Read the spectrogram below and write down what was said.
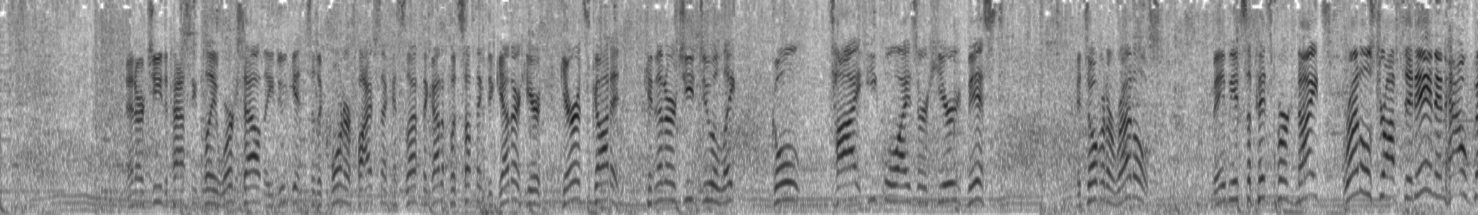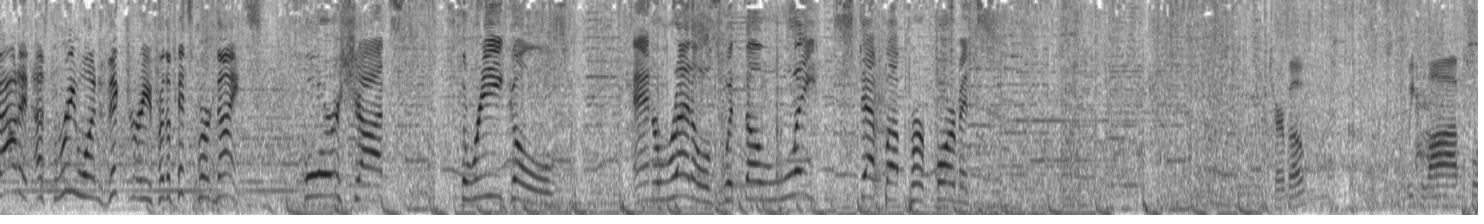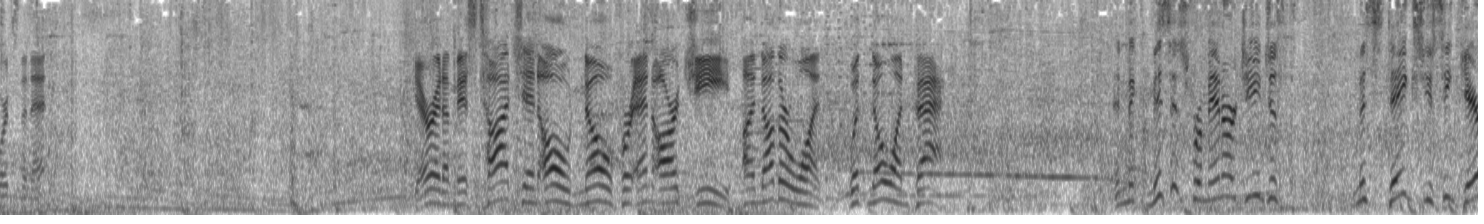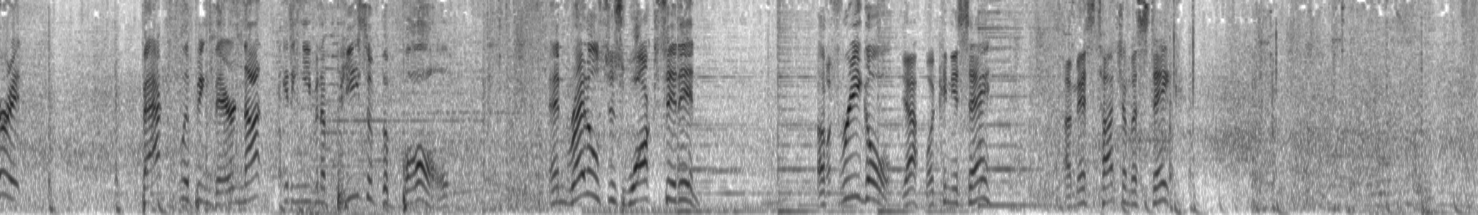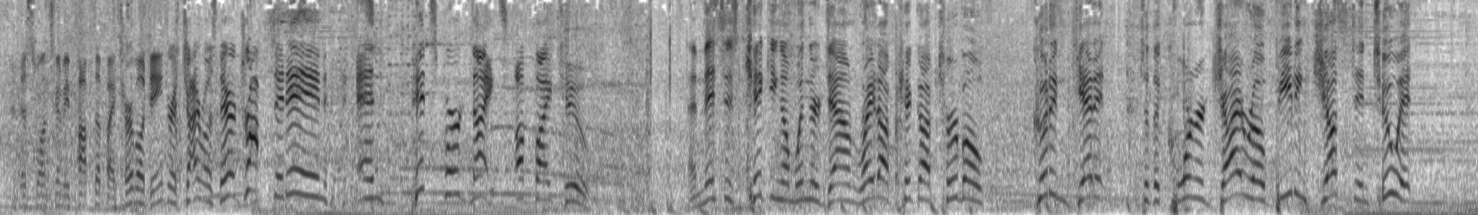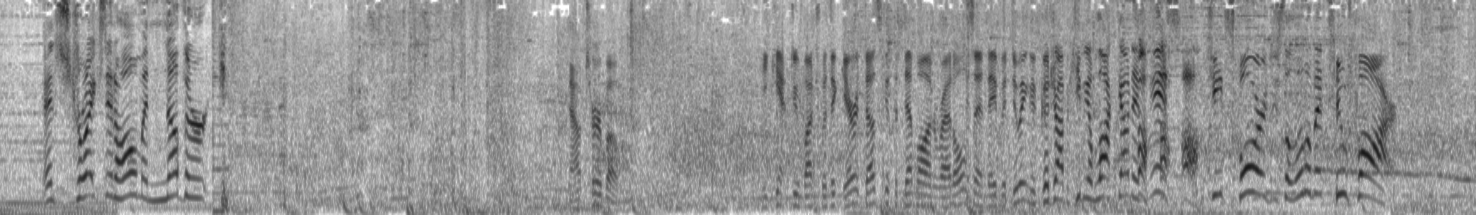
NRG, the passing play works out. They do get into the corner. Five seconds left. They got to put something together here. Garrett's got it. Can NRG do a late goal tie equalizer here? Missed. It's over to Reynolds. Maybe it's the Pittsburgh Knights. Reynolds drops it in, and how about it? A 3 1 victory for the Pittsburgh Knights. Four shots, three goals, and Reynolds with the late step up performance. Turbo. Weak lob towards the net. Garrett a missed touch, and oh no for NRG. Another one with no one back. And misses from NRG, just mistakes. You see Garrett backflipping there, not getting even a piece of the ball. And Reynolds just walks it in. A free goal. Yeah, what can you say? A missed touch, a mistake. And this one's going to be popped up by Turbo. Dangerous. Gyro's there, drops it in, and Pittsburgh Knights up by two. And this is kicking them when they're down. Right off kickoff, Turbo couldn't get it to the corner. Gyro beating Justin to it and strikes it home. Another. Now Turbo. He can't do much with it. Garrett does get the demo on Reynolds, and they've been doing a good job of keeping him locked down and miss. Cheats forward just a little bit too far.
